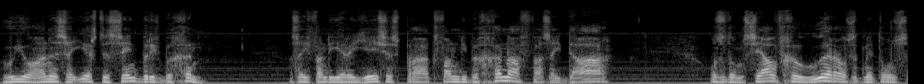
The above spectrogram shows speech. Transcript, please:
hoe Johannes sy eerste sendbrief begin. As hy van die Here Jesus praat, van die begin af was hy daar. Ons het homself gehoor, ons het met ons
